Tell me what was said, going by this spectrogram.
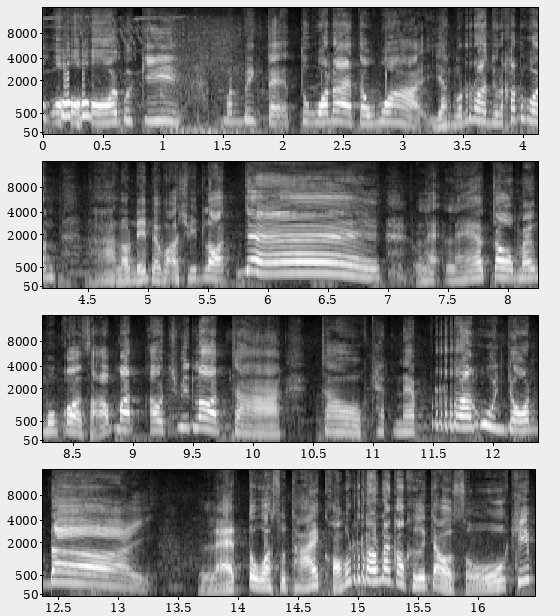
ม โอ้โหเมื่อกี้ มันวิ่งแตะตัวได้แต่ว่ายังรอดอยู่นะครับทุกคนอ่าเราเน้นแบบว่าเอาชีวิตรอดเย้และแล้วเจ้าแมงมุมก็สามารถเอาชีวิตรอดจากเจ้าแคทแนปร่างหุ่นยนต์ได้และตัวสุดท้ายของเรานั่นก็คือเจ้าสูคิป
